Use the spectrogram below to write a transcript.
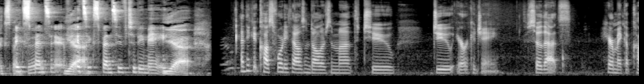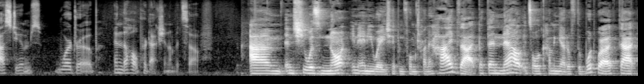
expensive. Expensive. Yeah. It's expensive to be me. yeah. I think it costs forty thousand dollars a month to do Erika Jayne. So that's hair, makeup, costumes, wardrobe, and the whole production of itself. Um, and she was not in any way, shape, and form trying to hide that. But then now it's all coming out of the woodwork that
